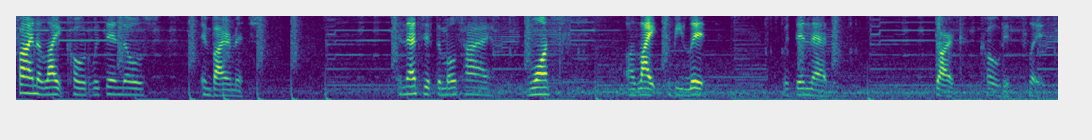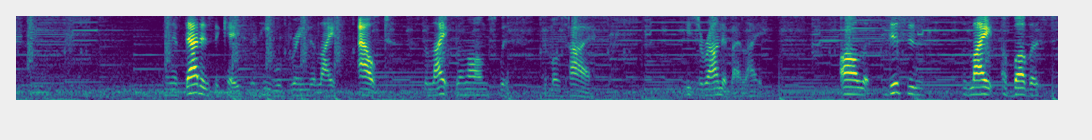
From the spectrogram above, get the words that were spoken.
find a light code within those environments. And that's if the Most High wants a light to be lit within that dark, coded place. And if that is the case, then He will bring the light out, because the light belongs with the Most High. He's surrounded by light. All this is light above us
